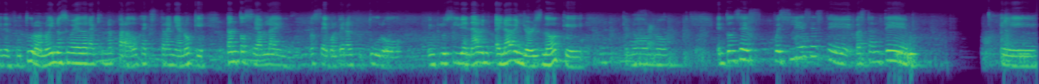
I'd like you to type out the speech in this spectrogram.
en el futuro, ¿no? Y no se vaya a dar aquí una paradoja extraña, ¿no? Que tanto se habla en, no sé, volver al futuro, o inclusive en, en Avengers, ¿no? Que no, no. Entonces, pues sí es este bastante, eh,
